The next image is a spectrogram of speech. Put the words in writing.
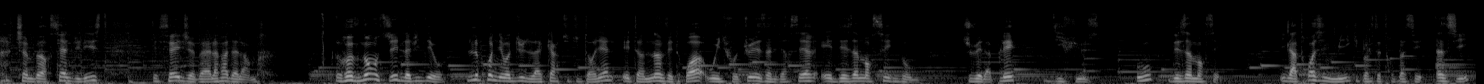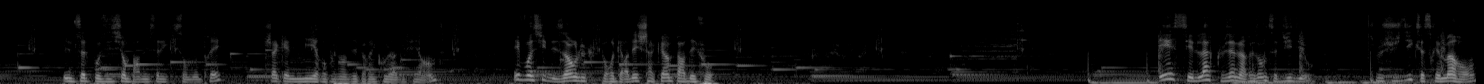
Chamber c'est du liste, et Sage, bah, elle a pas d'alarme. Revenons au sujet de la vidéo. Le premier module de la carte tutoriel est un 1v3 où il faut tuer les adversaires et désamorcer une bombe. Je vais l'appeler Diffuse, ou désamorcer. Il a trois ennemis qui peuvent être placés ainsi, une seule position parmi celles qui sont montrées, chaque ennemi est représenté par une couleur différente, et voici les angles que peut regarder chacun par défaut. Et c'est là que vient la raison de cette vidéo. Je me suis dit que ça serait marrant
